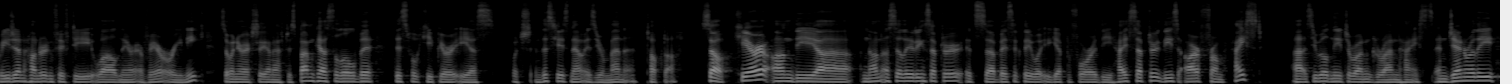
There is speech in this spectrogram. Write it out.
Regen 150 while near a rare or unique. So when you're actually going to have to spam cast a little bit, this will keep your ES, which in this case now is your mana, topped off. So here on the uh, non-oscillating scepter, it's uh, basically what you get before the heist scepter. These are from heist. Uh, so you will need to run grand heists. And generally,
